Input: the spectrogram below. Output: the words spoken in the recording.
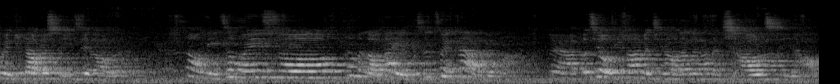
会遇到二十一届老人。照你这么一说，他们老大也不是最大的嘛？对啊，而且我听说他们前老大对他们超级好。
